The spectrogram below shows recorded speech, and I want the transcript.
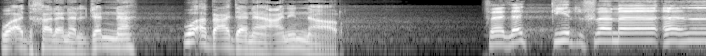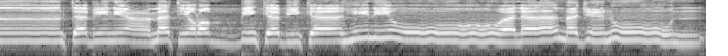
وأدخلنا الجنة وأبعدنا عن النار. فذكر فما أنت بنعمة ربك بكاهن ولا مجنون.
